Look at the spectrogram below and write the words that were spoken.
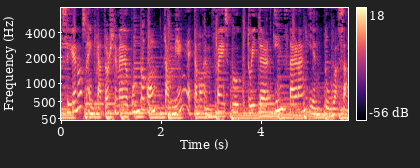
Síguenos en 14medio.com. También estamos en Facebook, Twitter, Instagram y en tu WhatsApp.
